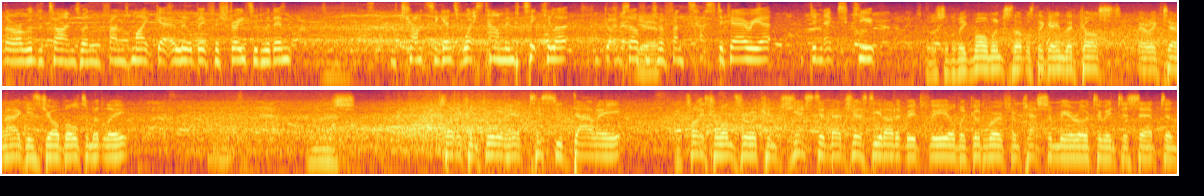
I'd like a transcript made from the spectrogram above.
there are other times when fans might get a little bit frustrated with him. The chance against West Ham in particular, he got himself yeah. into a fantastic area, didn't execute. Those are the big moments. That was the game that cost Erik Ten Hag his job ultimately. trying to come forward here, Tissu Dali. He tries to run through a congested Manchester United midfield, but good work from Casemiro to intercept and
